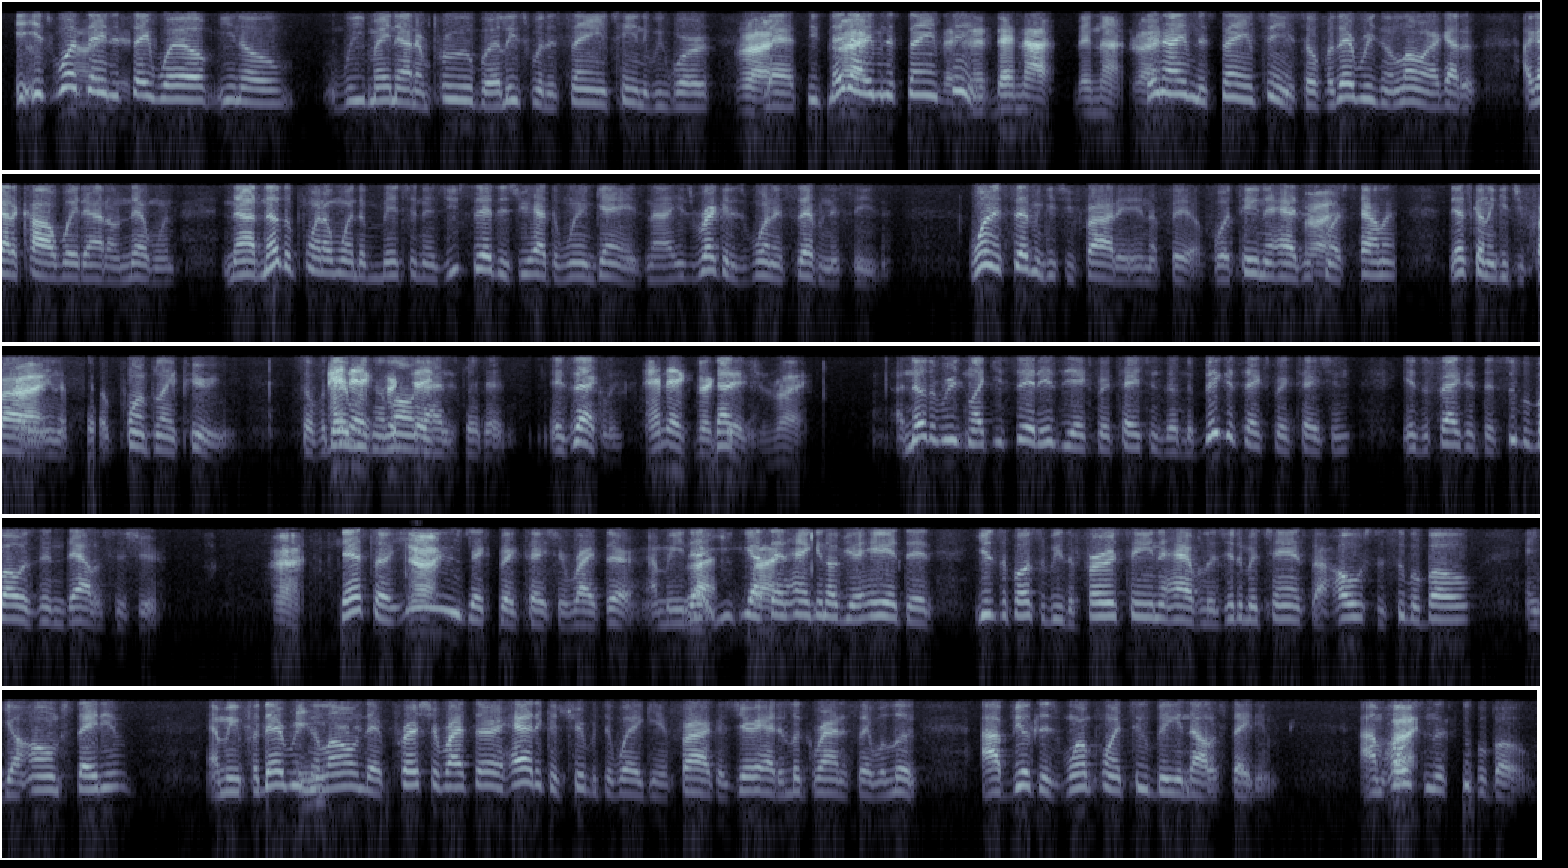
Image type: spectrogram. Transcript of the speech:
it's one No, thing to say, well, you know, we may not improve, but at least we're the same team that we were right. last season. They're Right. not even the same They- team. they- They're not. They're not. Right. They're not even the same team. So for that reason alone, I got to I got to call way down on that one. Now another point I wanted to mention is you said that you had to win games. Now his record is one and seven this season. One and seven gets you fired in the NFL. For a team that has this right. much talent, that's going to get you fired right. in the NFL. Point blank. Period. So for that reason alone, I had to say that. Exactly. And expectations, right. Another reason, like you said, is the expectations. And the biggest expectation is the fact that the Super Bowl is in Dallas this year. Right. That's a huge right. expectation right there. I mean, right. that you got right. that hanging over your head that you're supposed to be the first team to have a legitimate chance to host the Super Bowl in your home stadium. I mean, for that reason yeah. alone, that pressure right there had to contribute to Wade getting fired because Jerry had to look around and say, "Well, look, I built this 1.2 billion dollar stadium. I'm hosting right. the Super Bowl,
